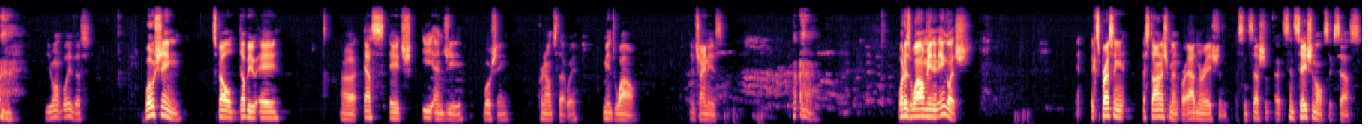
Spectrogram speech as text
you won't believe this. Woshing, spelled W A uh, S H E N G, Woshing, pronounced that way, means wow in Chinese. what does wow mean in English? expressing astonishment or admiration, a, sensation, a sensational success.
